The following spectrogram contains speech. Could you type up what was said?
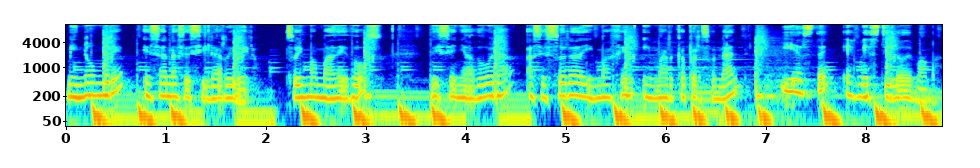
Mi nombre es Ana Cecilia Rivero. Soy mamá de dos, diseñadora, asesora de imagen y marca personal y este es mi estilo de mamá.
